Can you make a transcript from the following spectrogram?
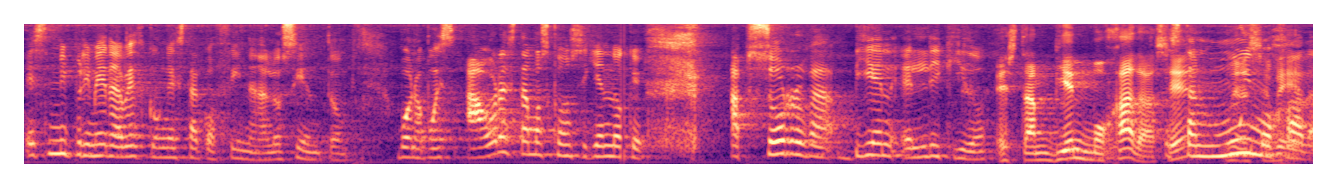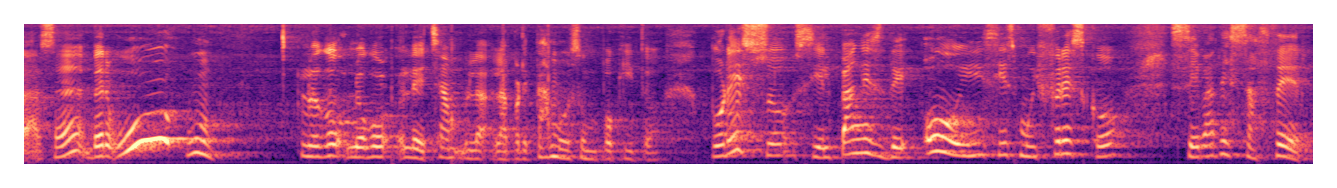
Es mi primera vez con esta cocina, lo siento. Bueno, pues ahora estamos consiguiendo que absorba bien el líquido. Están bien mojadas, ¿eh? Están muy mojadas, ¿eh? Ver, uh, uh. Luego, luego le echamos, la, la apretamos un poquito. Por eso, si el pan es de hoy, si es muy fresco, se va a deshacer.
